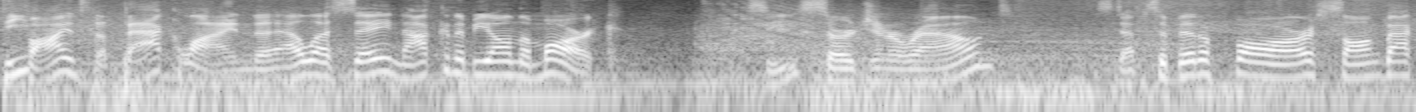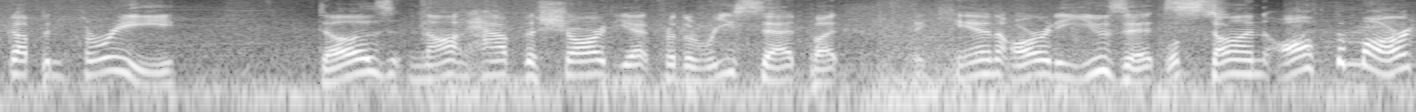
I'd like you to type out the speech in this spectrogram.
Deep. Finds the back line. The LSA not going to be on the mark. See, surging around. Steps a bit afar. Song back up in three. Does not have the shard yet for the reset, but they can already use it. Whoops. Stun off the mark.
